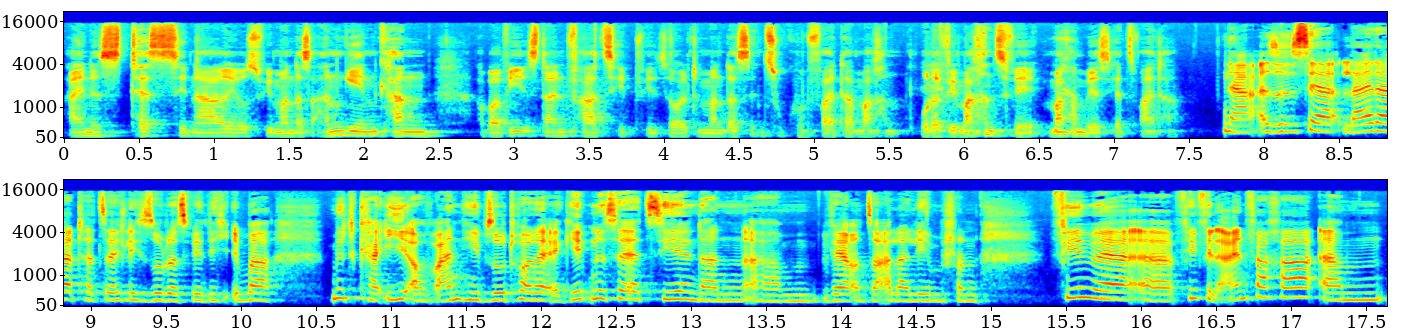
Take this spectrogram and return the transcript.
eines Testszenarios, wie man das angehen kann. Aber wie ist dein Fazit? Wie sollte man das in Zukunft weitermachen? Oder wie wir, machen wir es jetzt weiter? Ja, also es ist ja leider tatsächlich so, dass wir nicht immer mit KI auf Anhieb so tolle Ergebnisse erzielen. Dann ähm, wäre unser aller Leben schon viel mehr, äh, viel, viel einfacher. Ähm,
